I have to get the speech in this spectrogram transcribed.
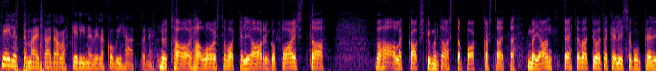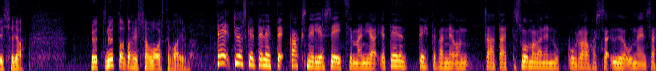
teille tämä ei taida olla kelinä vielä kovin häppöinen. Nythän on ihan loistava keli, aurinko paistaa, vähän alle 20 astetta pakkasta, että meidän on tehtävä työtä kelissä kuin kelissä ja nyt, nyt on tosissaan loistava ilma. Te työskentelette 247 ja, ja teidän tehtävänne on taata, että suomalainen nukkuu rauhassa yöunensa.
